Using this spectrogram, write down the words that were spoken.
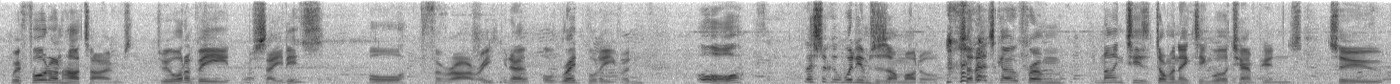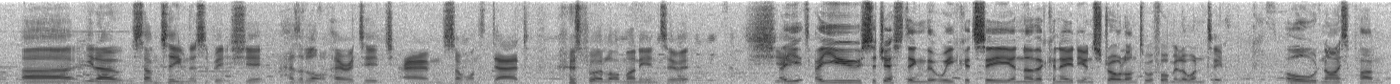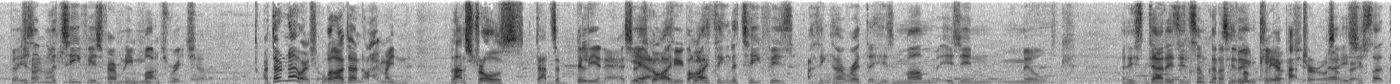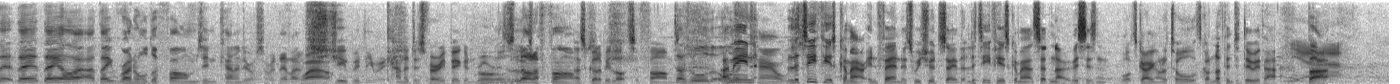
We're falling on hard times. Do we want to be Mercedes or Ferrari? You know, or Red Bull even, or let's look at Williams as our model. So let's go from 90s dominating world champions to uh, you know some team that's a bit shit, has a lot of heritage, and someone's dad has put a lot of money into it. Shit. Are you, are you suggesting that we could see another Canadian stroll onto a Formula One team? Oh, nice pun. But Thanks isn't very. Latifi's family much richer? I don't know. Actually. Well, I don't know. I mean, Lance Stroll's dad's a billionaire, so yeah, he's got a I, few. but quid. I think Latifi's. I think I read that his mum is in milk, and his dad is in some kind of His food mum Cleopatra or No, something. It's just like they they they are like, they run all the farms in Canada or something. They're like Wow. stupidly rich. Canada's very big and rural. There's so a lot that's- of farms. That's got to be lots of farms. Does all the- all I the mean, cows. Latifi has come out. In fairness, we should say that Latifi has come out and said, "No, this isn't what's going on at all. It's got nothing to do with that." But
